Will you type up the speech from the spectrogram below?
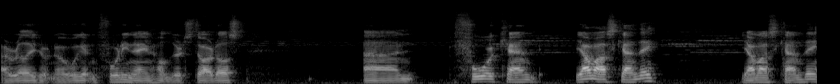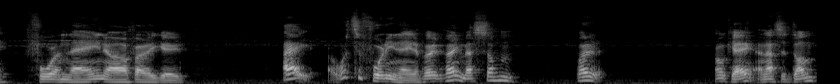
I really don't know. We're getting 4,900 Stardust and 4 can Yamask Candy. Yamask Candy. 4 and 9. Oh, very good. I What's the 49 about? Have I missed something? What? Okay, and that's it done.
